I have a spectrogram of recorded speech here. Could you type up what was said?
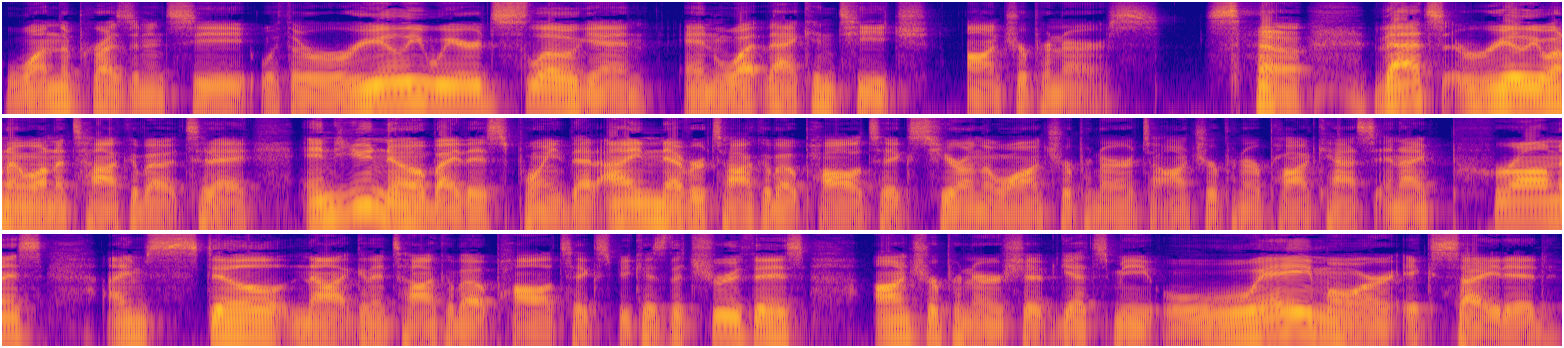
Won the Presidency with a Really Weird Slogan and What That Can Teach Entrepreneurs. So that's really what I want to talk about today. And you know by this point that I never talk about politics here on the Wantrepreneur to Entrepreneur podcast. And I promise I'm still not going to talk about politics because the truth is, entrepreneurship gets me way more excited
